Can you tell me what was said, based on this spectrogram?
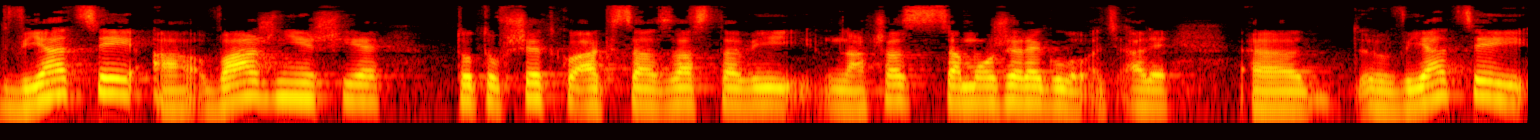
Viacej a vážnejšie toto všetko, ak sa zastaví na čas, sa môže regulovať. Ale e, viacej e,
